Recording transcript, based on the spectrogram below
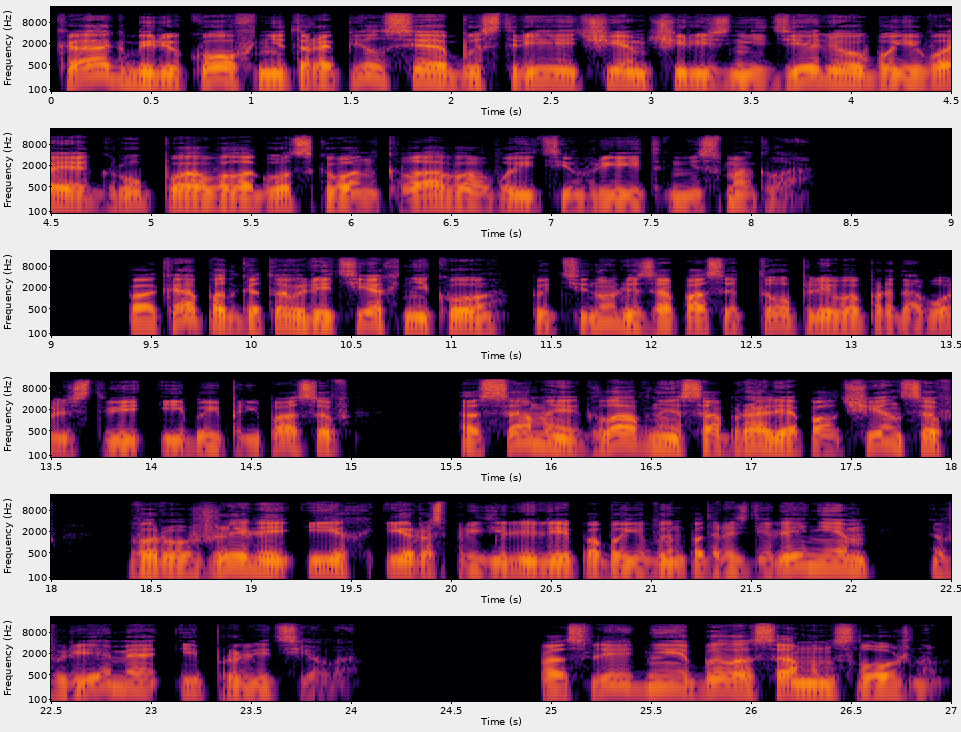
Как Бирюков не торопился, быстрее, чем через неделю боевая группа Вологодского анклава выйти в рейд не смогла. Пока подготовили технику, подтянули запасы топлива, продовольствия и боеприпасов, а самое главное — собрали ополченцев, вооружили их и распределили по боевым подразделениям, время и пролетело. Последнее было самым сложным.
